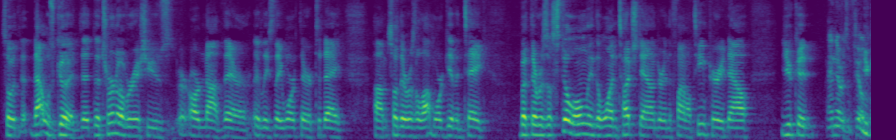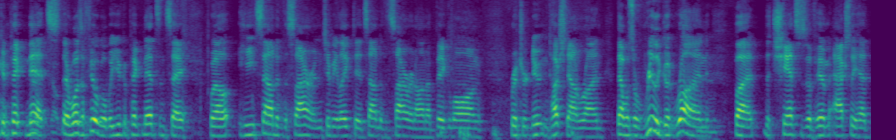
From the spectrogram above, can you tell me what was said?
So th- that was good. The, the turnover issues are, are not there. At least they weren't there today. Um, so there was a lot more give and take. But there was a, still only the one touchdown during the final team period. Now, you could And there was a field. you goal. could pick nits. There was a field goal, but you could pick nits and say, well, he sounded the siren. Jimmy Lake did sounded the siren on a big long Richard Newton touchdown run. That was a really good run, Mm-hmm. but the chances of him actually had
